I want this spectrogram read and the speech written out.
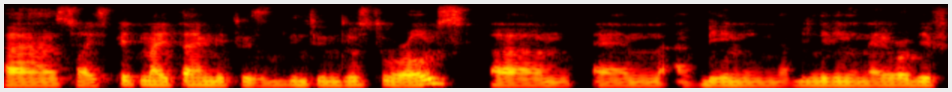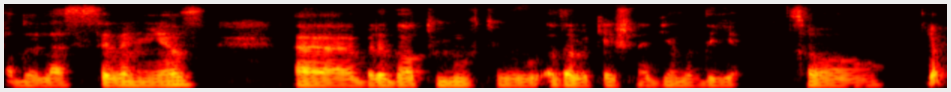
Uh, so I split my time between, between those two roles, um, and I've been in, I've been living in Nairobi for the last seven years, uh, but about to move to other location at the end of the year. So yep.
